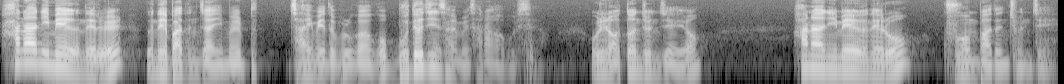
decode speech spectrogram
하나님의 은혜를 은혜 받은 자임을 자임에도 불구하고 무뎌진 삶을 살아가고 있어요. 우리는 어떤 존재예요? 하나님의 은혜로 구원받은 존재.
